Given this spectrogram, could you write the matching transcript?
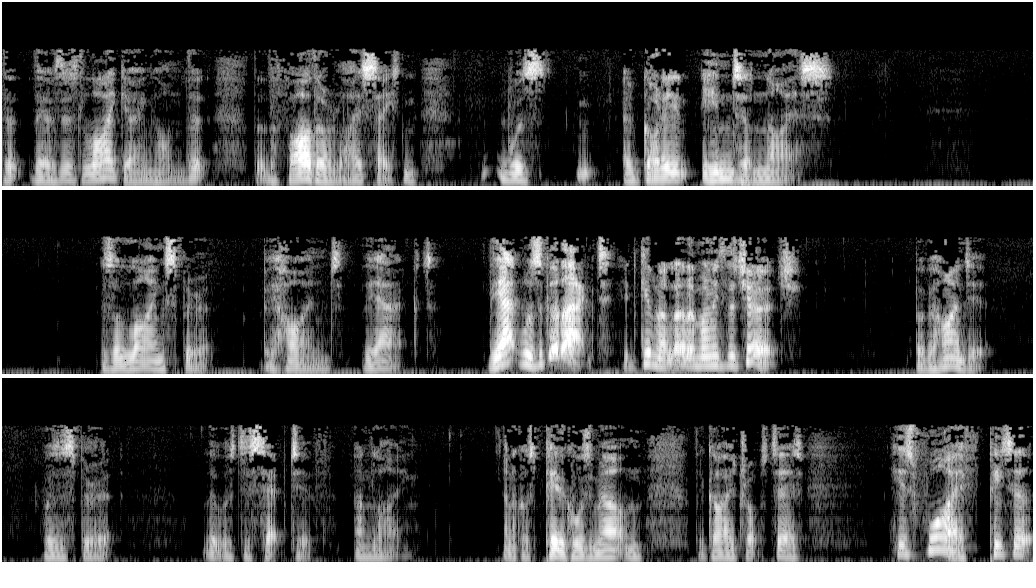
that there's this lie going on, that, that the father of lies, Satan, was got in, into Ananias. There's a lying spirit behind the act. The act was a good act. He'd given a lot of money to the church. But behind it was a spirit that was deceptive and lying. And of course, Peter calls him out and the guy drops dead. His wife, Peter,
